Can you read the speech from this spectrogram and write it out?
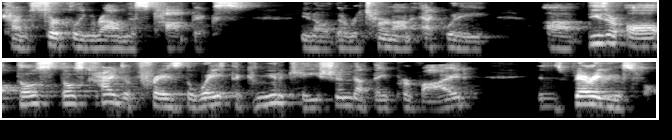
kind of circling around this topics, you know, the return on equity, uh, these are all those those kinds of phrases. The way the communication that they provide is very useful.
